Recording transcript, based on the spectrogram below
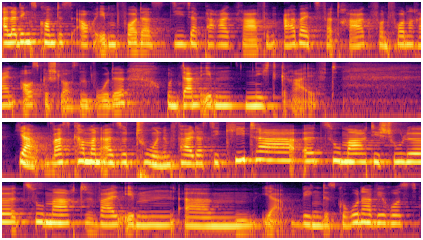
Allerdings kommt es auch eben vor, dass dieser Paragraph im Arbeitsvertrag von vornherein ausgeschlossen wurde und dann eben nicht greift. Ja, was kann man also tun im Fall, dass die Kita äh, zumacht, die Schule zumacht, weil eben ähm, ja, wegen des Coronavirus?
